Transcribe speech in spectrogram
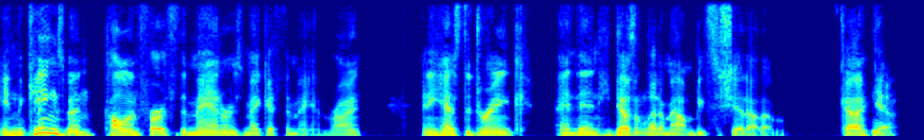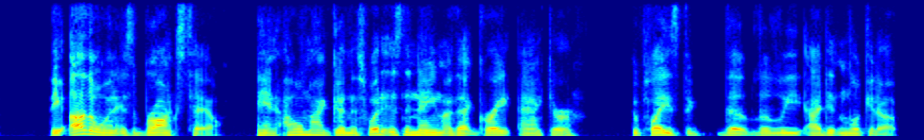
In The Okay. Kingsman, Colin Firth, the manners maketh the man, right? And he has the drink, and then he doesn't let him out and beats the shit out of him. Okay. yeah. The other one is The Bronx Tale. And oh my goodness, what is the name of that great actor who plays the the the lead? I didn't look it up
